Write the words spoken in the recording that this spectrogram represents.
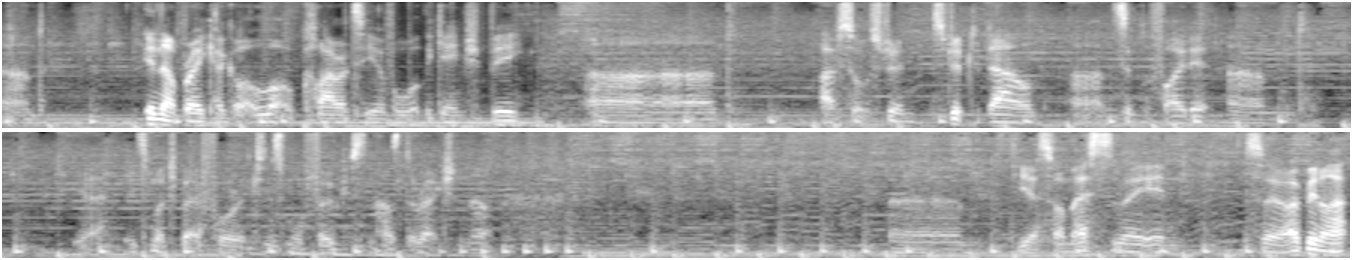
and in that break, I got a lot of clarity over what the game should be, and I've sort of stri- stripped it down and simplified it, and yeah, it's much better for it because it's more focused and has direction now. Um, yeah, so I'm estimating. So I've been at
